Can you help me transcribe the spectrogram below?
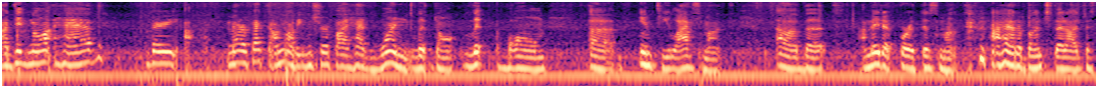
I did not have very, matter of fact, I'm not even sure if I had one lip, balm, lip balm uh, empty last month. Uh, but I made up for it this month. I had a bunch that I just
